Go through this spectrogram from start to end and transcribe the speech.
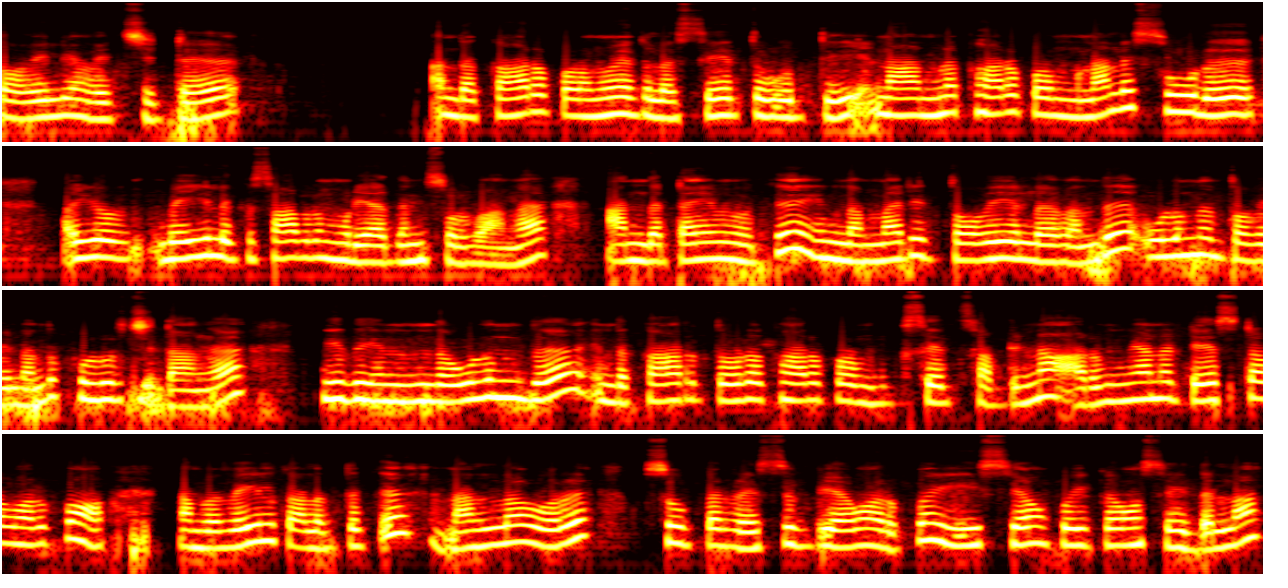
துவையிலையும் வச்சுட்டு அந்த காரக்குழம்பும் இதில் சேர்த்து ஊற்றி நார்மலாக காரக்குழம்புனாலே சூடு. ஐயோ வெயிலுக்கு சாப்பிட முடியாதுன்னு சொல்லுவாங்க. அந்த டைமுக்கு இந்த மாதிரி துவையலை வந்து உளுந்த துவையில வந்து குளிர்ச்சி தாங்க இது இந்த உளுந்து இந்த காரத்தோட காரக்குழம்புக்கு சேர்த்து சாப்பிட்டிங்கன்னா அருமையான டேஸ்ட்டாகவும் இருக்கும். நம்ம வெயில் காலத்துக்கு நல்ல ஒரு சூப்பர் ரெசிபியாகவும் இருக்கும். ஈஸியாகவும் குயிக்காகவும் செய்திடலாம்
